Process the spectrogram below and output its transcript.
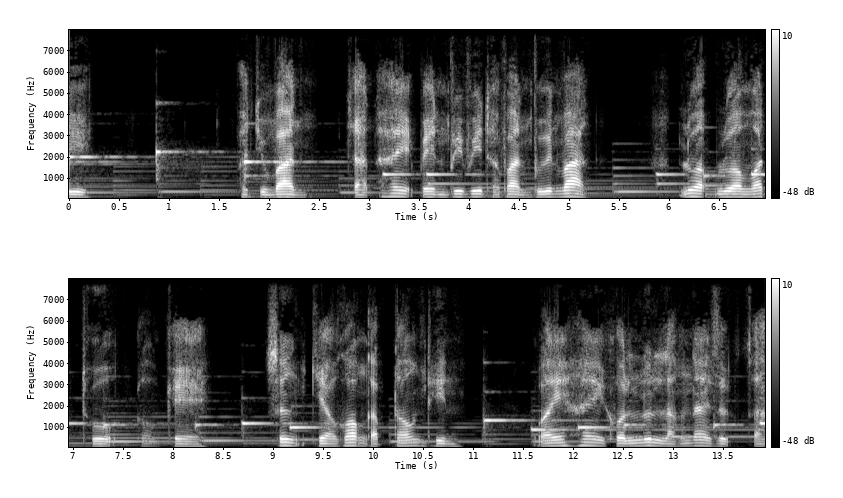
รี ปัจจุบันจัดให้เป็นพิพิธภัณฑ์พื้นบ้าน รวบรวมวัตถุเก่าแก่ซึ่งเกี่ยวข้องกับท้องถิ่น ไว้ให้คนรุ่นหลังได้ศึกษา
